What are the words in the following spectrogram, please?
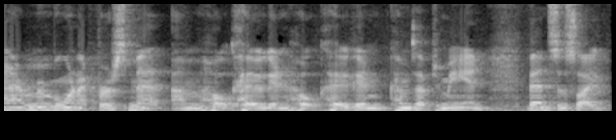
and I remember when I first met um, Hulk Hogan. Hulk Hogan comes up to me, and Vince is like,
